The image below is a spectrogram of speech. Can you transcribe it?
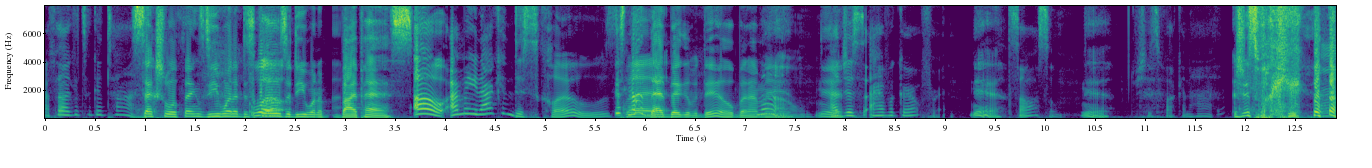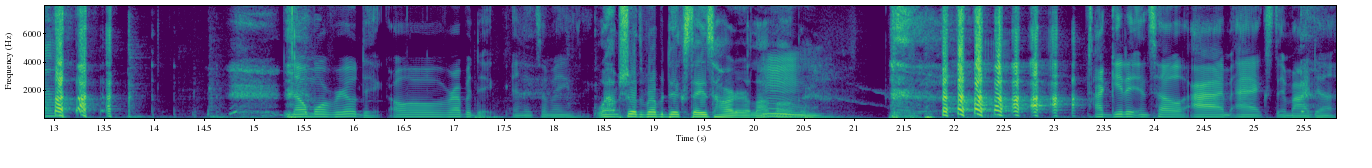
I feel like it's a good time. Sexual things. Do you want to disclose Well, or do you want to bypass? oh, I mean, I can disclose. It's not that big of a deal, but I no, mean, yeah, I just I have a girlfriend. yeah, It's awesome. yeah. She's fucking hot. It's just fucking. No more real dick. All rubber dick, and it's amazing. Well, I'm sure the rubber dick stays harder a lot Mm. longer. I get it until I'm asked, "Am I done?"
